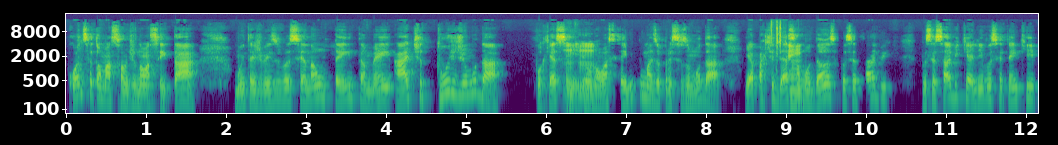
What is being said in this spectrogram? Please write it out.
quando você toma ação de não aceitar, muitas vezes você não tem também a atitude de mudar. Porque assim, uhum. eu não aceito, mas eu preciso mudar. E a partir dessa Sim. mudança, você sabe, você sabe que ali você tem que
